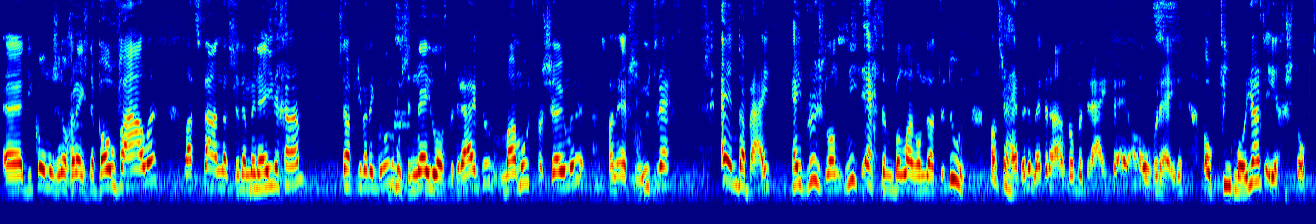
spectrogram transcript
eh, die konden ze nog ineens naar boven halen. Laat staan dat ze naar beneden gaan. Snap je wat ik bedoel? Dat moest een Nederlands bedrijf doen. Mammoet van Seumeren, van FC Utrecht. En daarbij heeft Rusland niet echt een belang om dat te doen. Want ze hebben er met een aantal bedrijven en overheden ook 10 miljard ingestopt.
